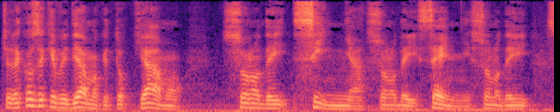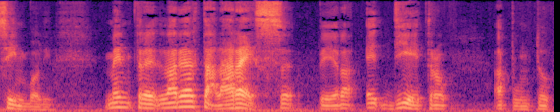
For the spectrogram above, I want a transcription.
cioè le cose che vediamo, che tocchiamo, sono dei signa, sono dei segni, sono dei simboli, mentre la realtà, la res vera, è dietro appunto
